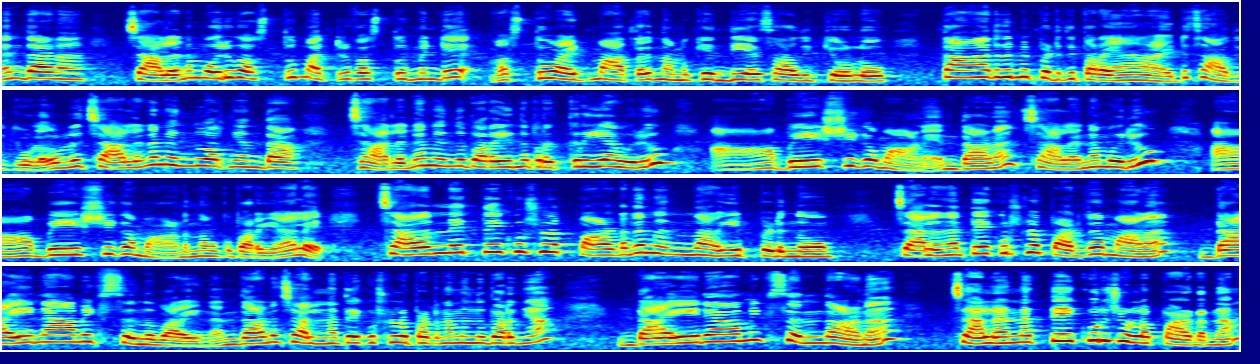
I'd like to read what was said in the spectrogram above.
എന്താണ്? ചലനം ഒരു വസ്തു മറ്റൊരു വസ്തുവിന്റെ വസ്തുവായിട്ട് മാത്രമേ നമുക്ക് എന്ത് ചെയ്യാൻ സാധിക്കുകയുള്ളൂ? താരതമ്യപ്പെടുത്തി പറയാനായിട്ട് സാധിക്കുകയുള്ളൂ. അതുകൊണ്ട് ചലനം എന്ന് പറഞ്ഞാൽ എന്താ? ചലനം എന്ന് പറയുന്ന പ്രക്രിയ ഒരു ആപേക്ഷികമാണ്. എന്താണ്? ചലനം ഒരു ആപേക്ഷികമാണ് നമുക്ക് പറയാം അല്ലേ? ചലനത്തെക്കുറിച്ചുള്ള പഠനം എന്നറിയപ്പെടുന്നു. ചലനത്തെക്കുറിച്ചുള്ള പഠനമാണ് ഡൈനാമിക്സ് എന്ന് പറയുന്നത്. എന്താണ് ചലനത്തെക്കുറിച്ചുള്ള പഠനം എന്ന് പറഞ്ഞാൽ ഡൈനാമിക്സ് എന്താണ് ചലനത്തെക്കുറിച്ചുള്ള പഠനം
